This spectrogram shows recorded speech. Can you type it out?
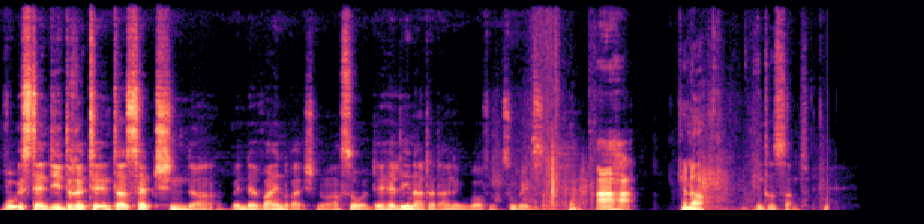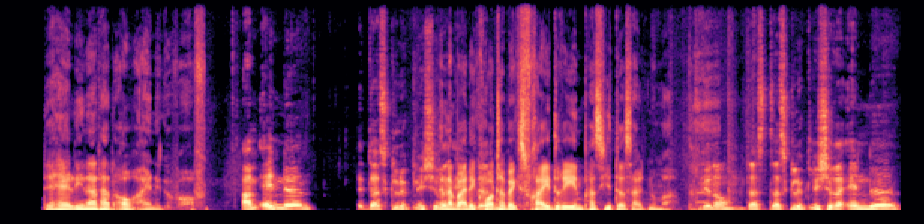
Wo ist denn die dritte Interception da, wenn der Wein reicht nur? Ach so, der Herr Lehnert hat eine geworfen. Zu Rechts. Aha. Genau. Interessant. Der Herr Lehnert hat auch eine geworfen. Am Ende das glücklichere Wenn da beide Ende, Quarterbacks freidrehen, passiert das halt nun mal. Genau. Das, das glücklichere Ende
